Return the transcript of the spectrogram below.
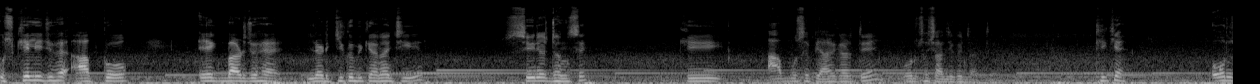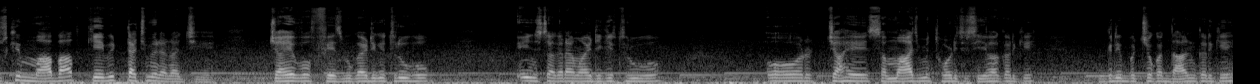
उसके लिए जो है आपको एक बार जो है लड़की को भी कहना चाहिए सीरियस ढंग से, कि आप उसे प्यार करते हैं और उसे शादी कर जाते हैं। ठीक है? और उसके माँ बाप के भी टच में रहना चाहिए, चाहे वो फेसबुक आईडी के थ्रू हो इंस्टाग्राम आईडी के थ्रू हो, और चाहे समाज में थोड़ी सी सेवा करके, गरीब बच्चों का दान करके,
